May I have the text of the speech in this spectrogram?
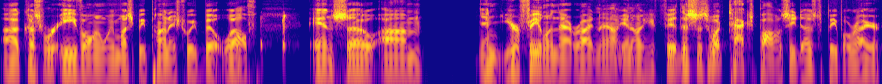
because uh, we're evil and we must be punished. We've built wealth. And so, um, and you're feeling that right now. You know, you feel this is what tax policy does to people right here.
